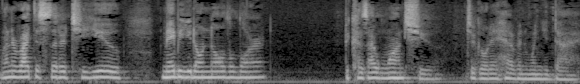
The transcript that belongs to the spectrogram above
I'm going to write this letter to you. Maybe you don't know the Lord because I want you to go to heaven when you die.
